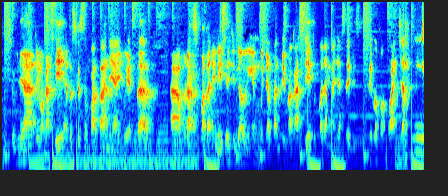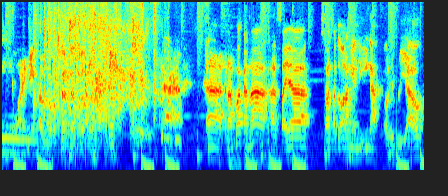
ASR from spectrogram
Sebelumnya terima kasih atas kesempatannya Ibu Esther uh, pada kesempatan ini saya juga ingin mengucapkan terima kasih kepada yang ngajak saya di sini Bapak Wancan. Wah ini kalau nah, kenapa? Karena uh, saya salah satu orang yang diingat oleh beliau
